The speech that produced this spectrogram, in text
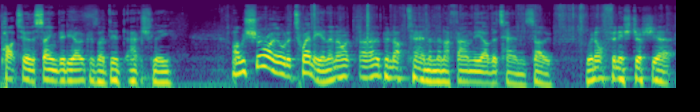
Part two of the same video because I did actually. I was sure I ordered 20 and then I, I opened up 10 and then I found the other 10. So we're not finished just yet.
